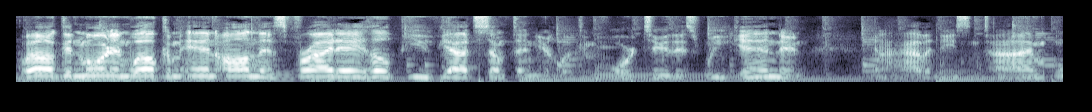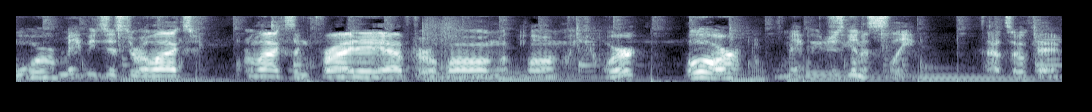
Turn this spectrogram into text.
Well, good morning. Welcome in on this Friday. Hope you've got something you're looking forward to this weekend and gonna have a decent time, or maybe just a relax, relaxing Friday after a long, long week at work, or maybe you're just gonna sleep. That's okay.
